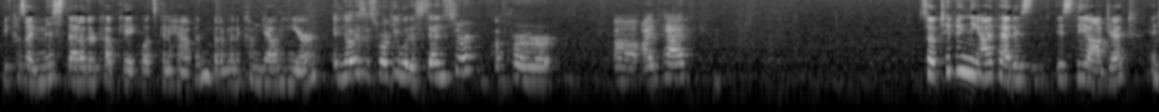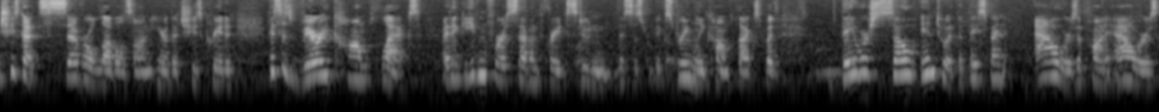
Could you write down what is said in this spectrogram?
because I missed that other cupcake what's going to happen, but I'm going to come down here. And notice it's working with a sensor of her uh, iPad. So tipping the iPad is, is the object, and she's got several levels on here that she's created. This is very complex. I think even for a seventh grade student, this is extremely complex, but they were so into it that they spent hours upon hours.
